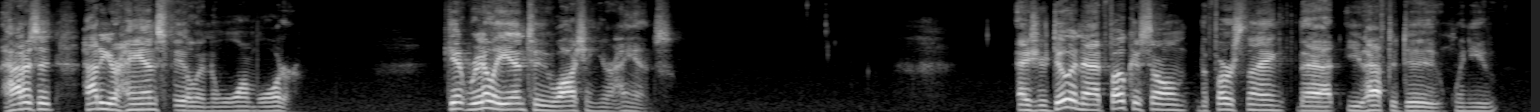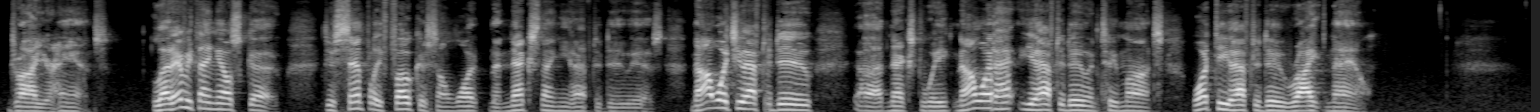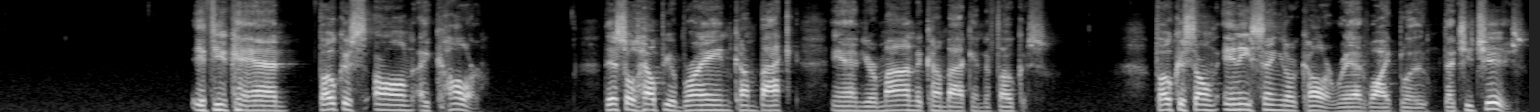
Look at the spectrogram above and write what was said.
How does it how do your hands feel in the warm water? Get really into washing your hands. As you're doing that, focus on the first thing that you have to do when you dry your hands. Let everything else go just simply focus on what the next thing you have to do is. Not what you have to do uh, next week, not what ha- you have to do in two months. What do you have to do right now? If you can focus on a color, this will help your brain come back and your mind to come back into focus. Focus on any singular color, red, white, blue, that you choose.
